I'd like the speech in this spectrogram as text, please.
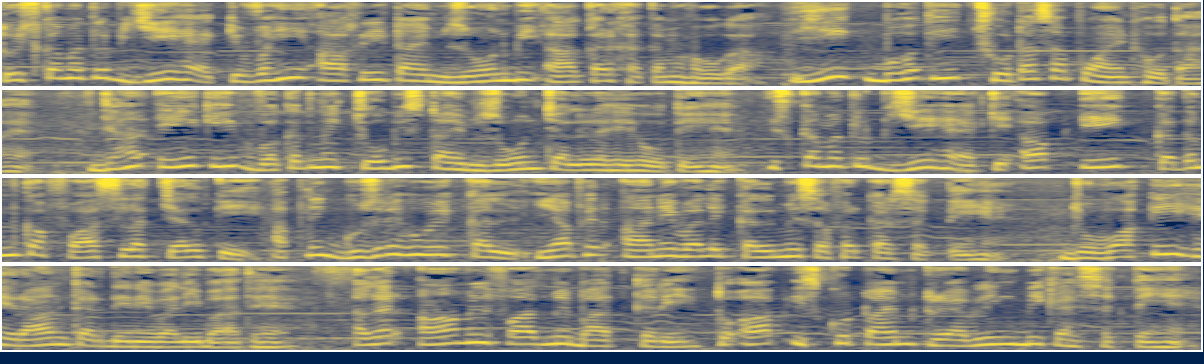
तो इसका मतलब ये है कि वहीं आखिरी टाइम जोन भी आकर खत्म होगा। ये एक बहुत ही छोटा सा पॉइंट होता है, जहाँ एक ही वक्त में 24 टाइम जोन चल रहे होते हैं। इसका मतलब ये है कि आप एक कदम का फासला चल के अपने गुजरे हुए कल या फिर आने वाले कल में सफ़र कर सकते हैं, जो वाकई हैरान कर देने वाली बात है। अगर आम अल्फाज में बात करें तो आप इसको टाइम ट्रेवलिंग भी कह सकते हैं।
